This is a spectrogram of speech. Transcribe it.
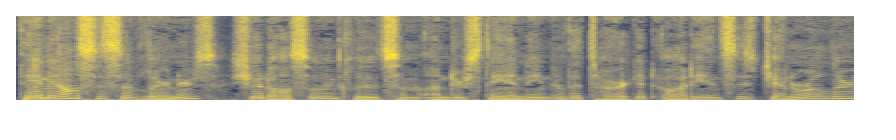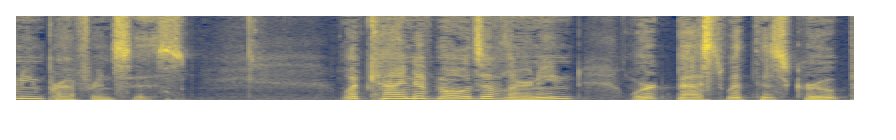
The analysis of learners should also include some understanding of the target audience's general learning preferences. What kind of modes of learning work best with this group?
